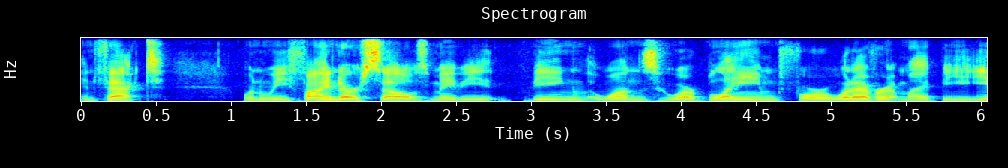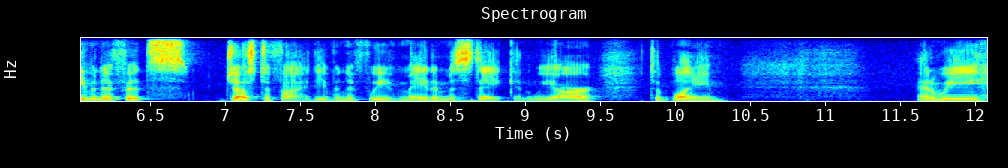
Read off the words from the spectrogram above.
In fact, when we find ourselves maybe being the ones who are blamed for whatever it might be, even if it's justified, even if we've made a mistake and we are to blame. And we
